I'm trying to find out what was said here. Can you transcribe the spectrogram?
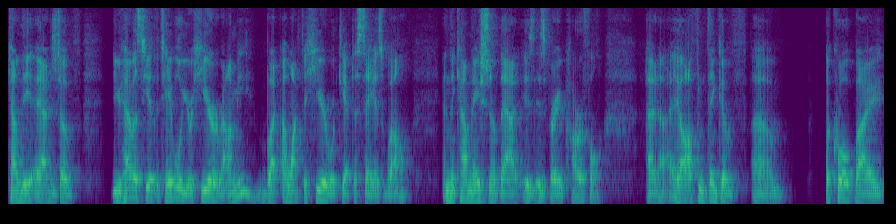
kind of the adage of you have a seat at the table, you're here around me, but I want to hear what you have to say as well. And the combination of that is is very powerful. And I often think of um, a quote by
